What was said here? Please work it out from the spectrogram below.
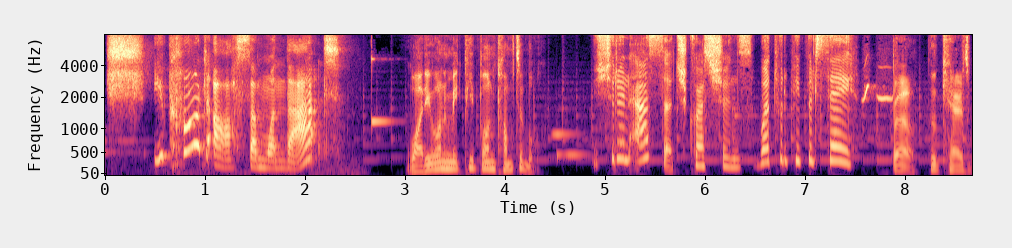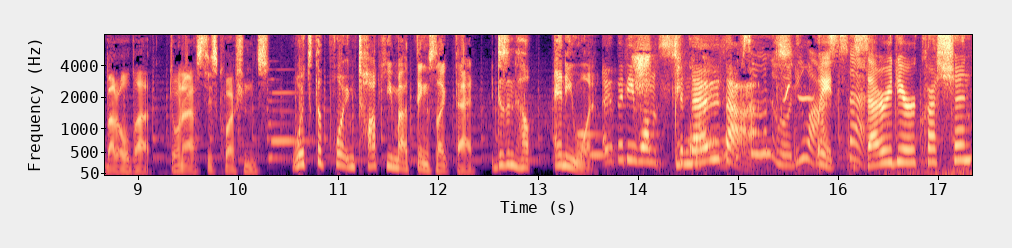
Shh, you can't ask someone that. Why do you want to make people uncomfortable? You shouldn't ask such questions. What will people say? Bro, who cares about all that? Don't ask these questions. What's the point in talking about things like that? It doesn't help anyone. Nobody wants to know that. Wait, is that really your question?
